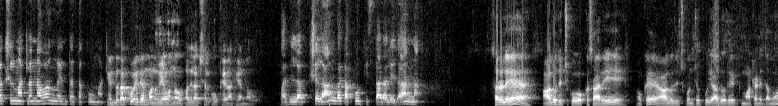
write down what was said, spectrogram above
లక్షలు మాట్లాడినావా? ఇంకా ఎంత తక్కువ మాట్లా ఎంత తక్కువ అయితే అమ్మా నువ్వేమన్నావు? పది లక్షలకు ఓకే నాకే అన్నావు. పది లక్షల? ఇంకా తక్కువకి ఇస్తాడా లేదా అన్న. సరేలే ఆలోచించుకో ఒక్కసారి. ఓకే ఆలోచించుకొని చెప్పు యాదో రేట్కి మాట్లాడేద్దాము.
